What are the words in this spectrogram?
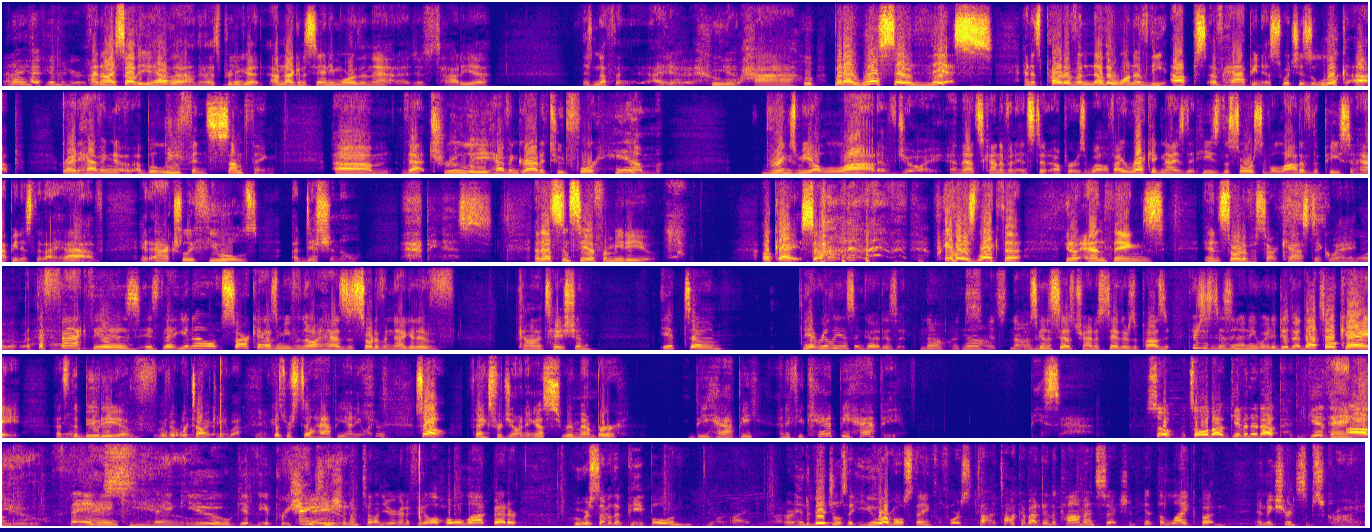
And I have him here. As I know I saw that you have that on there. That's pretty Yeah. good. I'm not going to say any more than that. I just, how do you, there's nothing, I, Yeah. who, Yeah. ha, who. But I will say this, and it's part of another one of the ups of happiness, which is look up, right? Having a, a belief in something um, that truly having gratitude for Him brings me a lot of joy. And that's kind of an instant upper as well. If I recognize that He's the source of a lot of the peace and happiness that I have, it actually fuels additional happiness. And that's sincere from me to you. Okay, so we always like to, you know, end things in sort of a sarcastic way. Somewhat of a But the fact is, is that, you know, sarcasm, even though it has a sort of a negative connotation, it, um, It really isn't good, is it? No, it's, No, it's not. I was going to say I was trying to say there's a positive. There just isn't any way to do that. That's okay. That's the beauty of, of what we're really care. talking about Yeah. because we're still happy anyway. Sure. So thanks for joining us. Remember, be happy, and if you can't be happy, be sad. So it's all about giving it up. Give Thank up. Thank you. Thanks. Thank you. Thank you. Give the appreciation. I'm telling you, you're going to feel a whole lot better. Who are some of the people and you know, I, I know, individuals that you are most thankful for? Ta- talk about it in the comments section. Hit the like button and make sure and subscribe.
